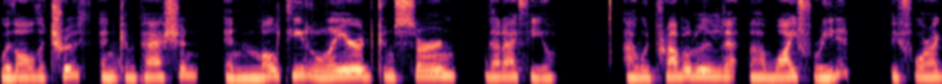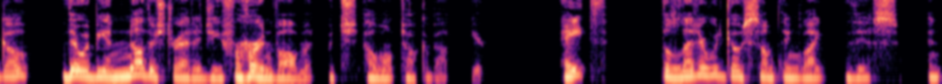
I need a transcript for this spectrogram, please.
with all the truth and compassion and multi layered concern that I feel. I would probably let my wife read it before I go. There would be another strategy for her involvement, which I won't talk about here. Eighth, the letter would go something like this. And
